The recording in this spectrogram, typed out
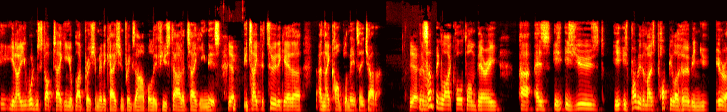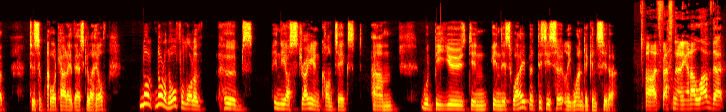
you know you wouldn't stop taking your blood pressure medication for example if you started taking this yep. you take the two together and they complement each other yeah but something like hawthorn berry uh, as is used is probably the most popular herb in Europe to support cardiovascular health. Not not an awful lot of herbs in the Australian context um, would be used in in this way, but this is certainly one to consider. Oh, it's fascinating, and I love that,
